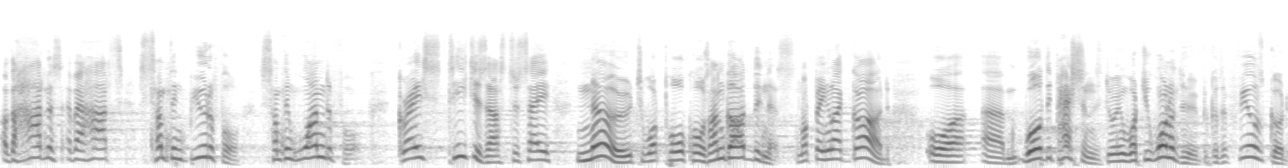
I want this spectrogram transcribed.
of the hardness of our hearts something beautiful, something wonderful. Grace teaches us to say no to what Paul calls ungodliness, not being like God, or um, worldly passions, doing what you want to do because it feels good.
